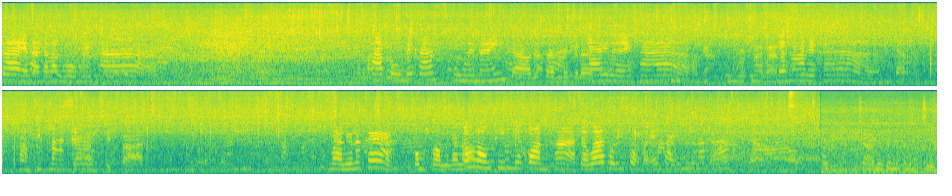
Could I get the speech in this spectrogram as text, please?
ใช่ค่ะกำลังลงเลยค่ะพาปรุงไหมคะปรุงเลยไหมยาวจะสั้นเลยก็ได้ได้เลยค่ะอะปรุงรสหน้าร้านด้านหน้าเลยค่ะจะสามสิบบาทจ้าสามสิบบาทหวานอยู่นะแค่กลมกล่อมกันต้องเนาะลองชิมดูก่อนค่ะ แต่ว่าโทรที่ส่งมาได้ใส่นี่นะคะ เจ้านี้ก็มีขนมจีบ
